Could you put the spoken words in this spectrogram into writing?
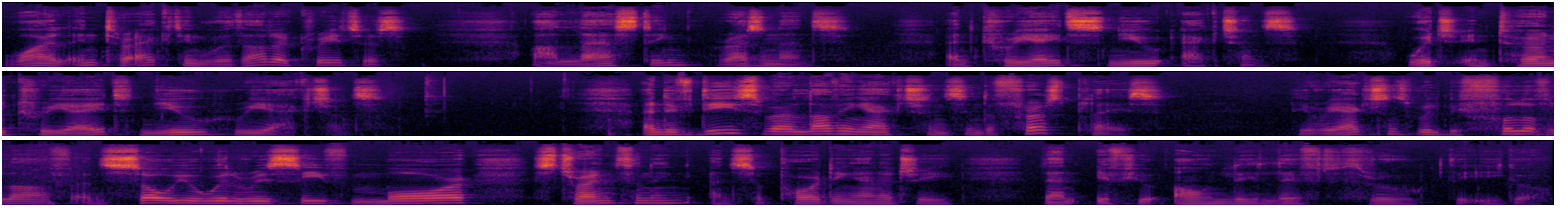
while interacting with other creatures are lasting resonance and creates new actions, which in turn create new reactions. And if these were loving actions in the first place, the reactions will be full of love, and so you will receive more strengthening and supporting energy than if you only lived through the ego.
